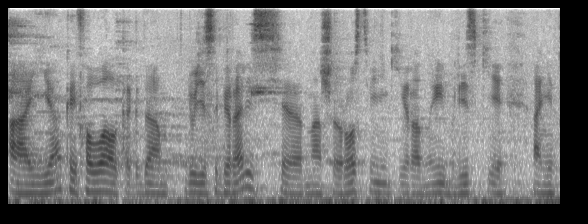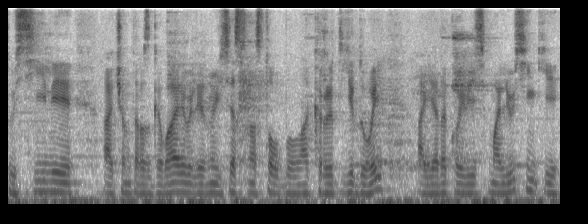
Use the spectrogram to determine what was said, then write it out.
А я кайфовал, когда люди собирались, э, наши родственники, родные, близкие, они тусили, о чем-то разговаривали. Ну, естественно, стол был накрыт едой, а я такой весь малюсенький,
